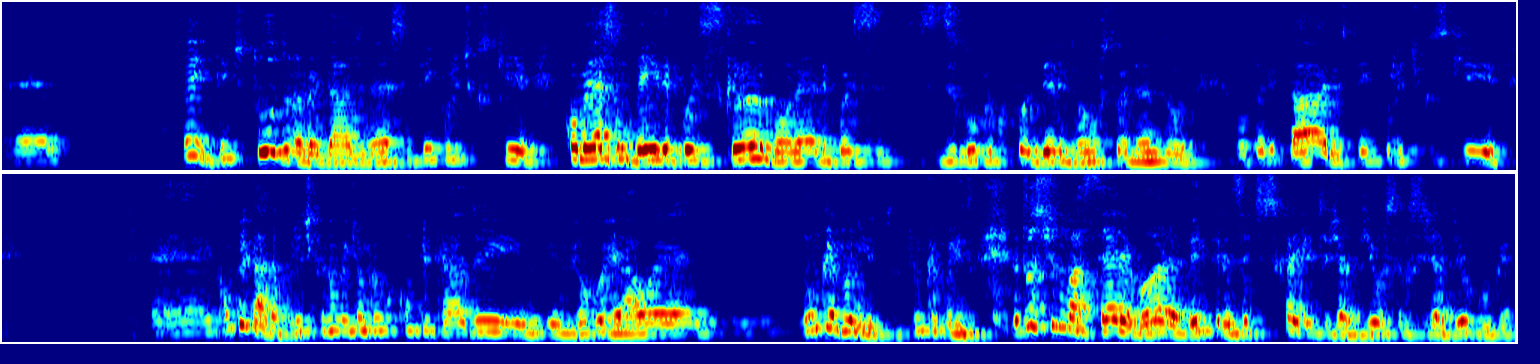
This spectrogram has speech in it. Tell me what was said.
é, bem, tem de tudo, na verdade, né? Assim, tem políticos que começam bem, depois escambam, né? Depois se, se deslumbram com o poder e vão se tornando autoritários. Tem políticos que é, é complicado. A política realmente é um jogo complicado e, e, o jogo real é nunca é bonito, nunca é bonito. Eu estou assistindo uma série agora bem interessante. Se o Carlito já viu, se você já viu, Guga,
